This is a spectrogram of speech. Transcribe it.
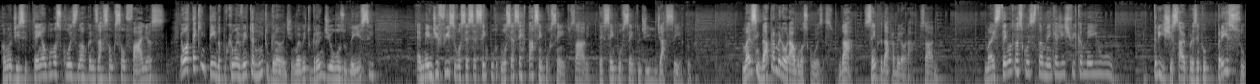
Como eu disse, tem algumas coisas na organização que são falhas. Eu até que entendo, porque um evento é muito grande, um evento grandioso desse, é meio difícil você, ser 100%, você acertar 100%, sabe? Ter 100% de, de acerto. Mas assim, dá para melhorar algumas coisas. Dá, sempre dá para melhorar, sabe? Mas tem outras coisas também que a gente fica meio triste, sabe? Por exemplo, o preço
